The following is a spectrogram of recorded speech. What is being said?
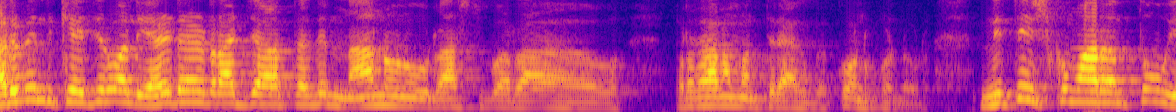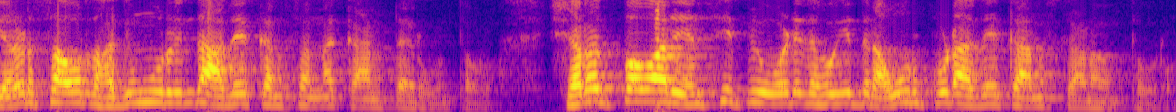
ಅರವಿಂದ್ ಕೇಜ್ರಿವಾಲ್ ಎರಡೆರಡು ರಾಜ್ಯ ಆಳ್ತಾ ಇದ್ದೀನಿ ನಾನು ರಾಷ್ಟ್ರ ಪ್ರಧಾನಮಂತ್ರಿ ಆಗಬೇಕು ಅಂದ್ಕೊಂಡವ್ರು ನಿತೀಶ್ ಕುಮಾರ್ ಅಂತೂ ಎರಡು ಸಾವಿರದ ಹದಿಮೂರರಿಂದ ಅದೇ ಕನಸನ್ನು ಕಾಣ್ತಾ ಇರುವಂಥವ್ರು. Sharad Pawar N C P ಓಡಿದ ಹೋಗಿದ್ರೆ ಅವರು ಕೂಡ ಅದೇ ಕನಸು ಕಾಣುವಂಥವ್ರು.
